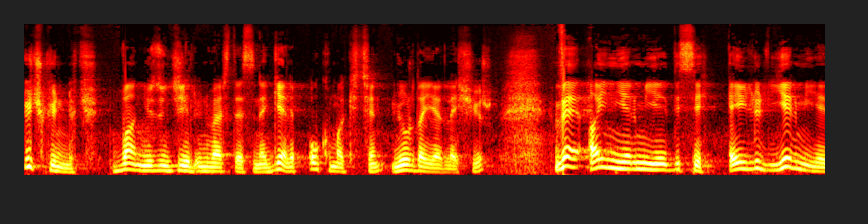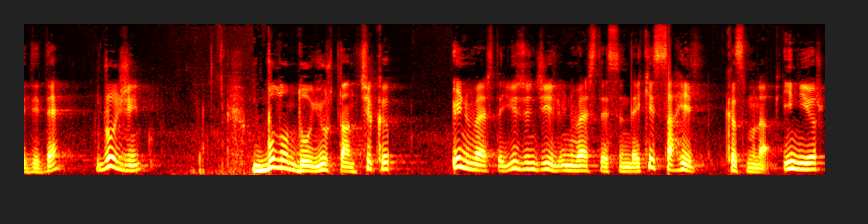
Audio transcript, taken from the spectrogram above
3 günlük Van 100. Yıl Üniversitesi'ne gelip okumak için yurda yerleşiyor. Ve ayın 27'si Eylül 27'de Rojin bulunduğu yurttan çıkıp üniversite 100. Yıl Üniversitesi'ndeki sahil kısmına iniyor.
